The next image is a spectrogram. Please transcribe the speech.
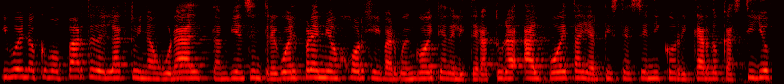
y bueno, como parte del acto inaugural, también se entregó el premio Jorge Ibargüengoitia de Literatura al poeta y artista escénico Ricardo Castillo,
